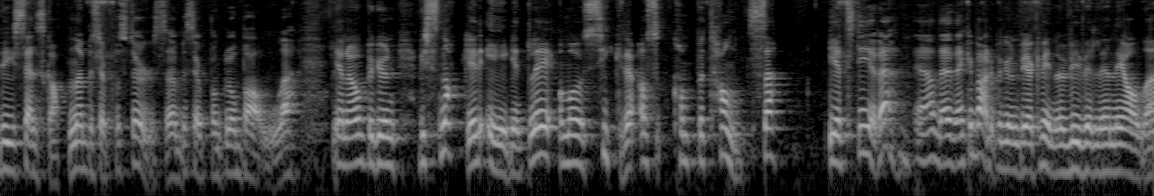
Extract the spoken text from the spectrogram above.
de, selskapene, basert på størrelse, basert på globale you know, Vi snakker egentlig om å sikre altså, kompetanse i et styre. Ja, det, det, er ikke bare pga. vi er kvinner vi vil inn i alle,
